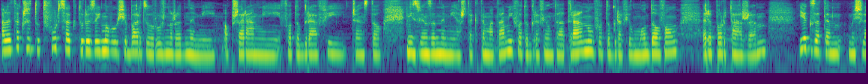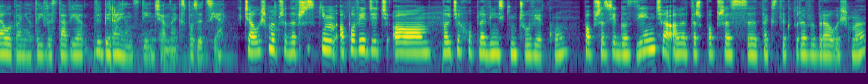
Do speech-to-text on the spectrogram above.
ale także to twórca, który zajmował się bardzo różnorodnymi obszarami fotografii, często niezwiązanymi aż tak tematami, fotografią teatralną, fotografią modową, reportażem. Jak zatem myślały Pani o tej wystawie, wybierając zdjęcia na ekspozycję? Chciałyśmy przede wszystkim opowiedzieć o Wojciechu Plewińskim człowieku poprzez jego zdjęcia, ale też poprzez teksty, które wybrałyśmy.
